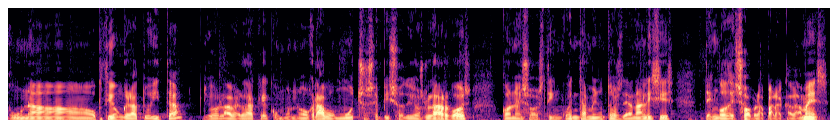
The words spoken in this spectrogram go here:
una opción gratuita, yo la verdad que como no grabo muchos episodios largos, con esos 50 minutos de análisis tengo de sobra para cada mes,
